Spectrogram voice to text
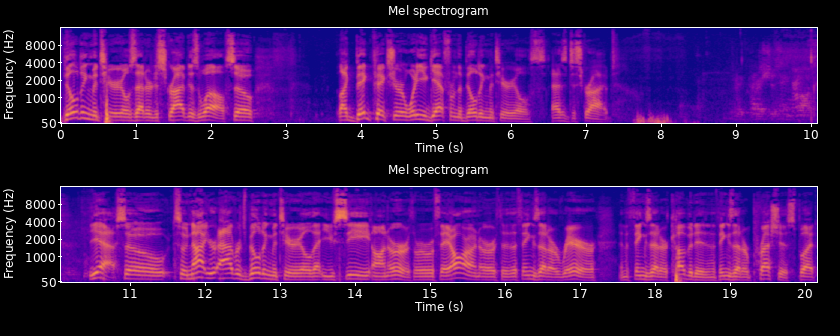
building materials that are described as well. So, like big picture, what do you get from the building materials as described? Yeah, so so not your average building material that you see on Earth, or if they are on Earth, they're the things that are rare and the things that are coveted and the things that are precious. But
